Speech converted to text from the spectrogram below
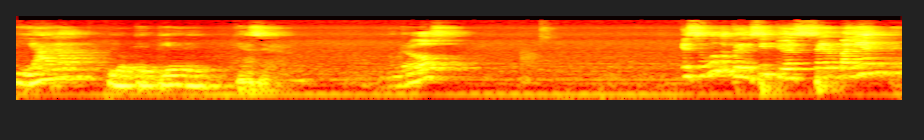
y haga lo que tiene que hacer. Número dos. El segundo principio es ser valiente.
